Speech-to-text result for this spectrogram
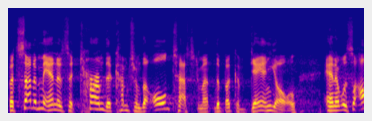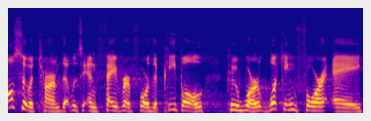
But Son of Man is a term that comes from the Old Testament, the book of Daniel, and it was also a term that was in favor for the people who were looking for a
